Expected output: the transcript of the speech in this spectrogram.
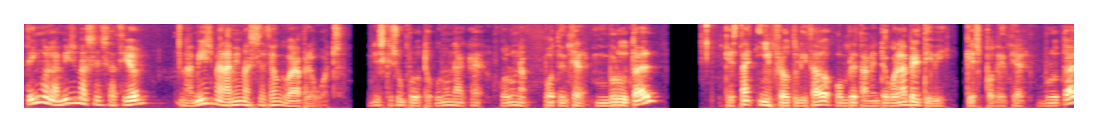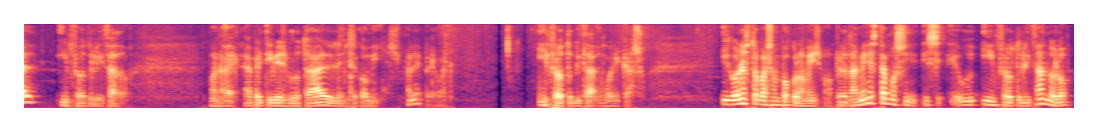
Tengo la misma sensación, la misma, la misma sensación que con Apple Watch. Es que es un producto con una, con potencial brutal que está infrautilizado completamente. Con Apple TV, que es potencial brutal, infrautilizado. Bueno, a ver, Apple TV es brutal, entre comillas, ¿vale? Pero bueno, infrautilizado en cualquier caso. Y con esto pasa un poco lo mismo, pero también estamos infrautilizándolo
